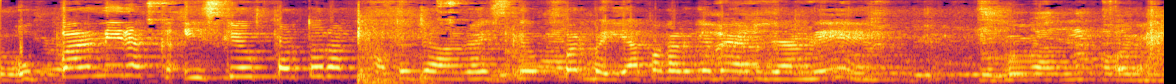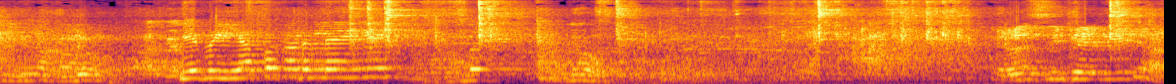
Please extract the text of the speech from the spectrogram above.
ऊपर नहीं रख इसके ऊपर तो रखा तो जाएगा इसके ऊपर भैया पकड़ के बैठ जाएँगे। ये भैया पकड़ लेंगे। रस्सी पे क्या?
